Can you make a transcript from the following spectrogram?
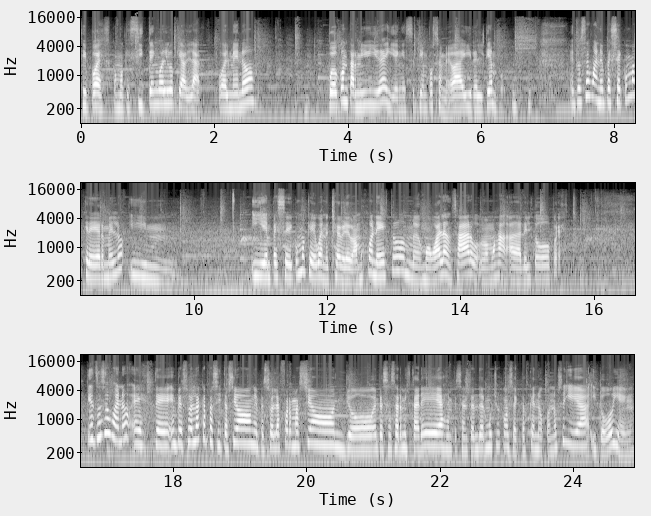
Sí, pues, como que sí tengo algo que hablar, o al menos puedo contar mi vida y en ese tiempo se me va a ir el tiempo. Entonces, bueno, empecé como a creérmelo y, y empecé como que, bueno, chévere, vamos con esto, me, voy a lanzar, vamos a, dar el todo por esto. Y entonces, bueno, este, empezó la capacitación, empezó la formación, yo empecé a hacer mis tareas, empecé a entender muchos conceptos que no conocía y todo bien.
